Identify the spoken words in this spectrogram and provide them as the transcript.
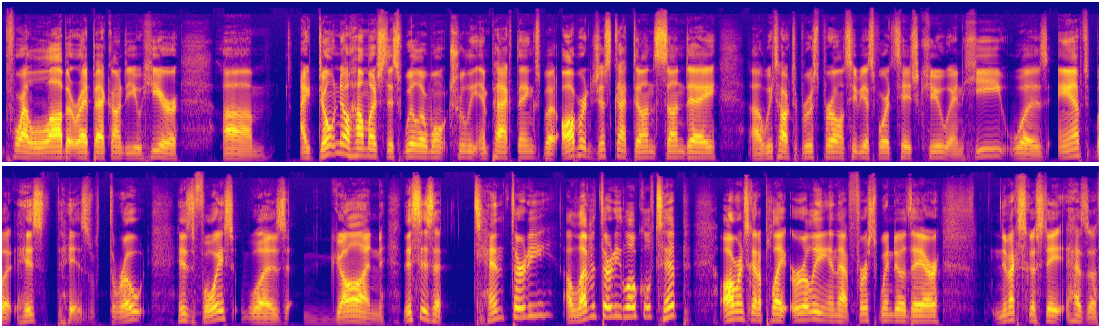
before I lob it right back onto you here, um, I don't know how much this will or won't truly impact things, but Auburn just got done Sunday. Uh, we talked to Bruce Pearl on CBS Sports HQ, and he was amped, but his his throat, his voice was gone. This is a 10:30, 11:30 local tip. Auburn's got to play early in that first window there. New Mexico State has a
